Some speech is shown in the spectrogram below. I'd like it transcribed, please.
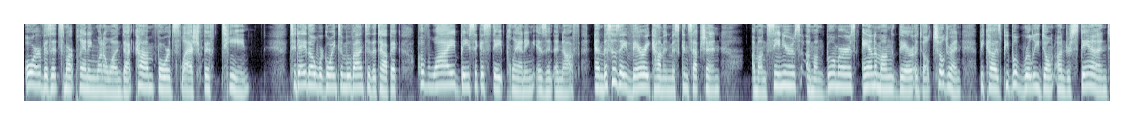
or visit smartplanning101.com forward slash 15. Today, though, we're going to move on to the topic of why basic estate planning isn't enough. And this is a very common misconception among seniors, among boomers, and among their adult children because people really don't understand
